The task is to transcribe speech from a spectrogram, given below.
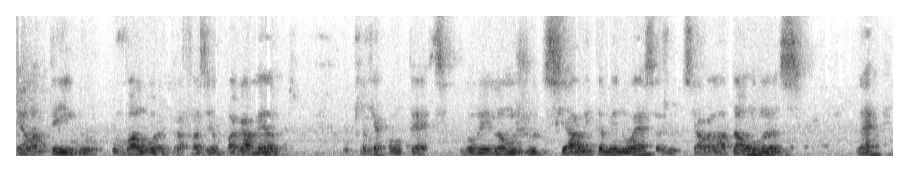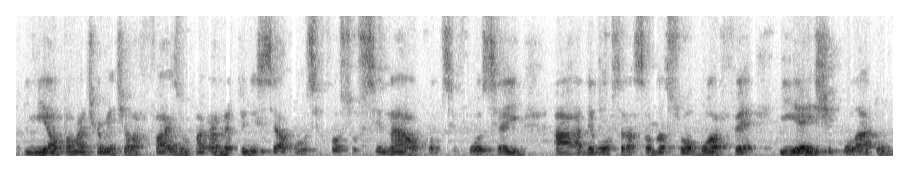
ela tendo o valor para fazer o pagamento, o que, que acontece? No leilão judicial e também no extrajudicial, ela dá um lance, né? E automaticamente ela faz um pagamento inicial como se fosse o um sinal, como se fosse aí a demonstração da sua boa-fé. E é estipulado um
